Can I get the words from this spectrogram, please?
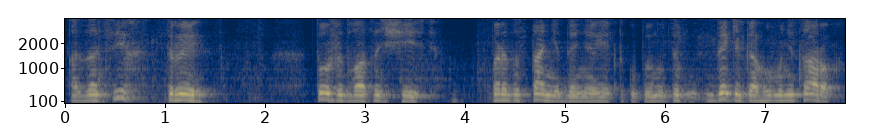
А за цих три теж 26. Передостанній день я як купив. Ну це декілька гуманітарок.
